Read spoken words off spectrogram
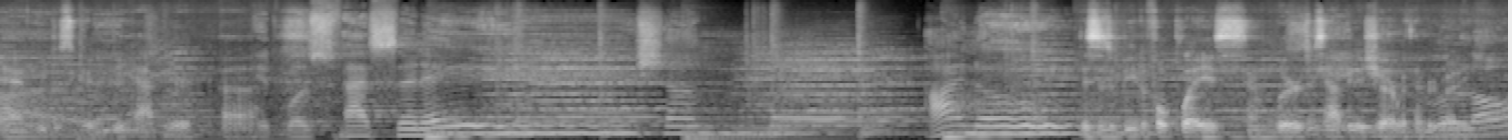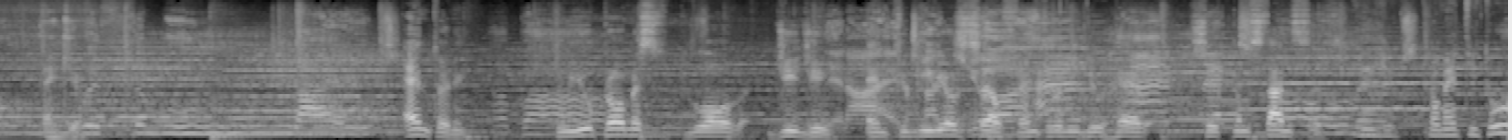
and we just couldn't be happier. Uh, It was fascination, I know. this is a beautiful place, and we're just happy to share it with everybody. Thank you. With the moonlight. Anthony, do you promise to love Gigi and to give yourself entering to her circumstances? Gigi, prometti tu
